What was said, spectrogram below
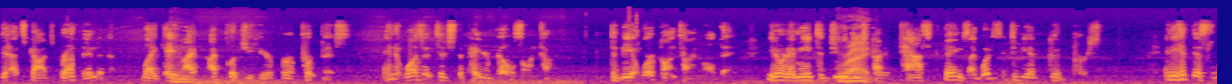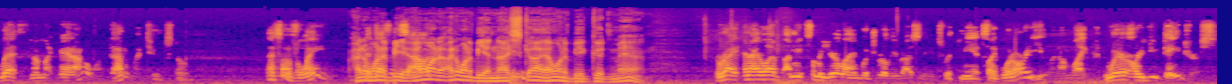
that's God's breath into them. Like, hey, Mm. I, I put you here for a purpose, and it wasn't to just to pay your bills on time, to be at work on time all day. You know what I mean? To do these kind of task things. Like, what is it to be a good person? And he hit this list, and I'm like, man, I don't want that on my tombstone. That sounds lame. I don't want to be I want to I don't want to be a nice guy. I want to be a good man. Right. And I love, I mean, some of your language really resonates with me. It's like, what are you? And I'm like, where are you dangerous?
